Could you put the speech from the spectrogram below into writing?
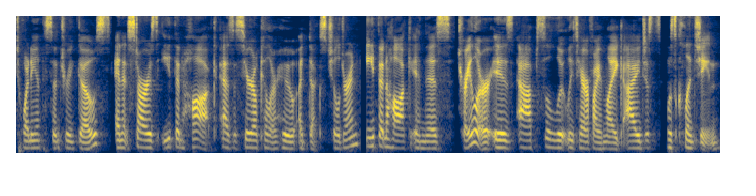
20th Century Ghosts, and it stars Ethan Hawke as a serial killer who abducts children. Ethan Hawke in this trailer is absolutely terrifying. Like, I just was clenching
